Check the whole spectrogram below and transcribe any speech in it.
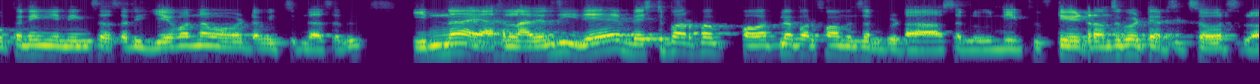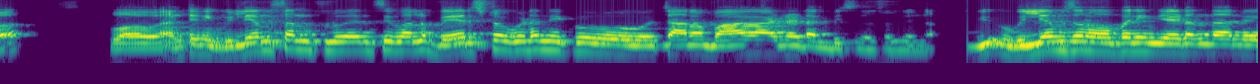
ఓపెనింగ్ ఇన్నింగ్స్ అసలు ఏమన్నా మొమెంటం ఇచ్చింది అసలు? ఇన్న అసలు నాకు తెలిసి ఇదే best power power play performance అనుకుంటా అసలు. నీకు ఫిఫ్టీ ఎయిట్ రన్స్ కొట్టారు సిక్స్ అవర్స్లో. అంటే నీకు విలియమ్సన్ ఫ్లూయెన్సీ వల్ల బేర్స్టో కూడా నీకు చాలా బాగా ఆడినట్టు అనిపించింది అసలు నిన్న. విలియమ్సన్ ఓపెనింగ్ చేయడం దాన్ని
